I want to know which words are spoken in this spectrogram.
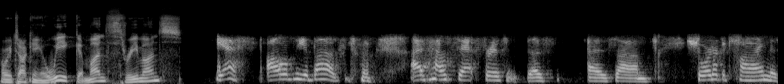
Are we talking a week, a month, three months? Yes, all of the above. I've house sat for as as, as um, short of a time as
